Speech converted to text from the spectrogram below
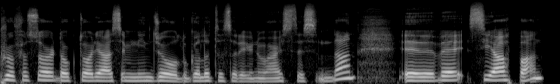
Profesör Doktor Yasemin İnceoğlu Galatasaray Üniversitesi'nden e, ve Siyah Band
